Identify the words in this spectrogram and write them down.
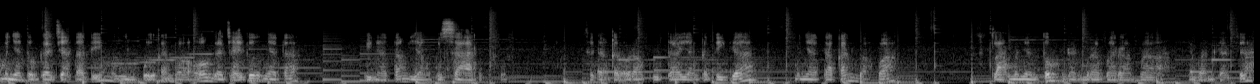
menyentuh gajah tadi menyimpulkan bahwa oh gajah itu ternyata binatang yang besar. Sedangkan orang buta yang ketiga menyatakan bahwa setelah menyentuh dan meraba-raba hewan gajah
